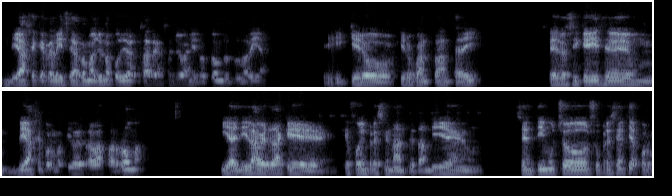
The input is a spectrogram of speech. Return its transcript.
un viaje que realicé a Roma, yo no he estar en San Giovanni Rotondo todavía y quiero, quiero cuanto antes ahí, pero sí que hice un viaje por motivo de trabajo a Roma y allí la verdad que, que fue impresionante. También sentí mucho su presencia por,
